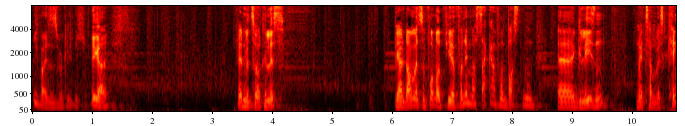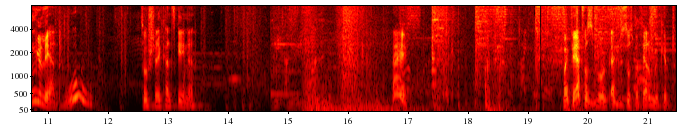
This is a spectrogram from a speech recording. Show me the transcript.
Ich weiß es wirklich nicht. Egal. Rennen wir zu Achilles. Wir haben damals in Fallout 4 von dem Massaker von Boston äh, gelesen. Und jetzt haben wir es kennengelernt. Uh. So schnell kann es gehen, ne? Hey! Mein Pferd, was ist, äh, ist mein Pferd umgekippt?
